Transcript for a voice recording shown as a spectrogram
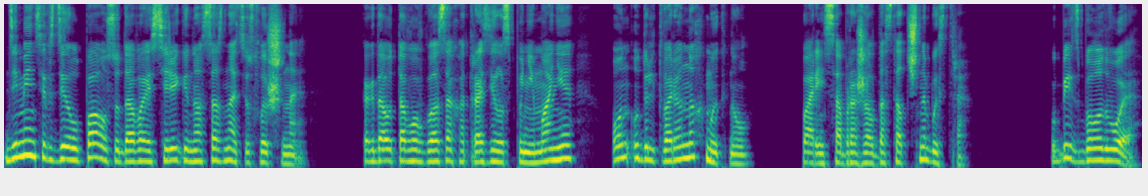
Дементьев сделал паузу, давая Серегину осознать услышанное. Когда у того в глазах отразилось понимание – он удовлетворенно хмыкнул. Парень соображал достаточно быстро. Убийц было двое.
